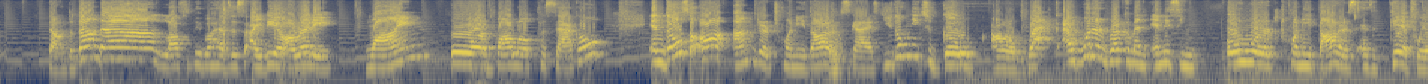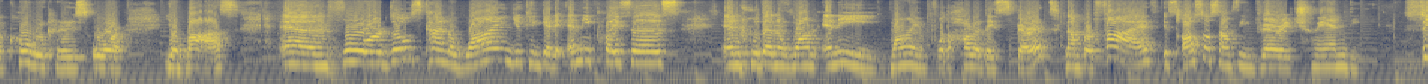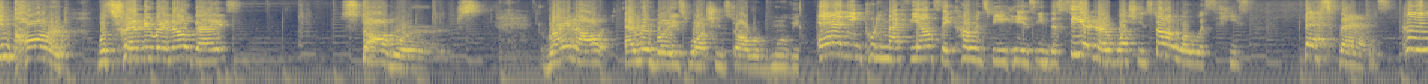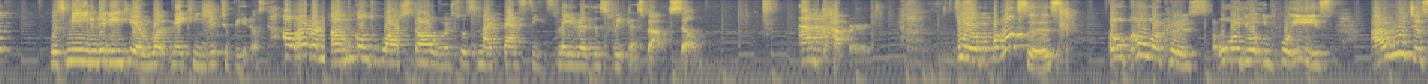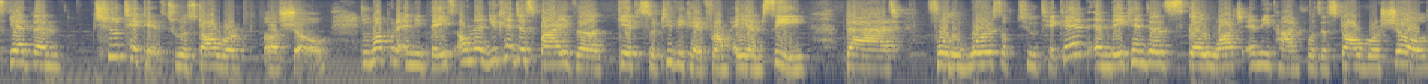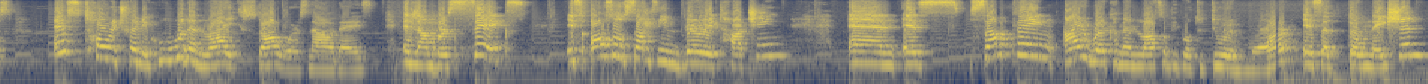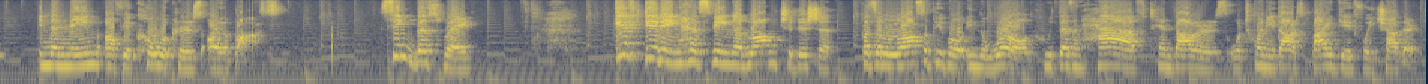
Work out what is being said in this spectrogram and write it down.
Dun dun dun dun! Lots of people have this idea already. Wine or bottle of Prosecco. And those are under $20, guys. You don't need to go out of whack. I wouldn't recommend anything over $20 as a gift for your coworkers or your boss. And for those kind of wine, you can get it any places and who doesn't want any wine for the holiday spirit. Number five is also something very trendy. Think hard. What's trendy right now, guys? Star Wars. Right now, everybody's watching Star Wars movies. And including my fiance, currently he's in the theater watching Star Wars with his best friends. with me living here what making YouTube videos. However, I'm going to watch Star Wars with my besties later this week as well, so I'm covered. For your bosses or coworkers or your employees, I would just get them two tickets to a Star Wars uh, show. Do not put any dates on it. You can just buy the gift certificate from AMC that for the worth of two tickets and they can just go watch anytime for the Star Wars shows. It's totally trendy. Who wouldn't like Star Wars nowadays? And number six it's also something very touching and it's something I recommend lots of people to do it more. It's a donation in the name of your coworkers or your boss. Think this way. Gift giving has been a long tradition, but there are lots of people in the world who doesn't have $10 or $20 buy gift for each other.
